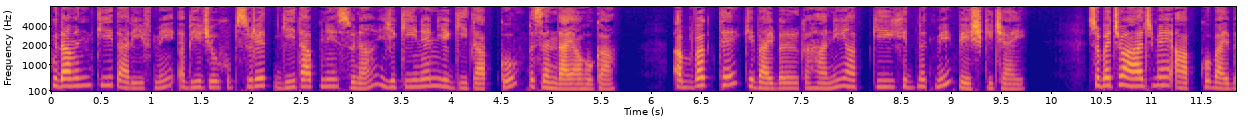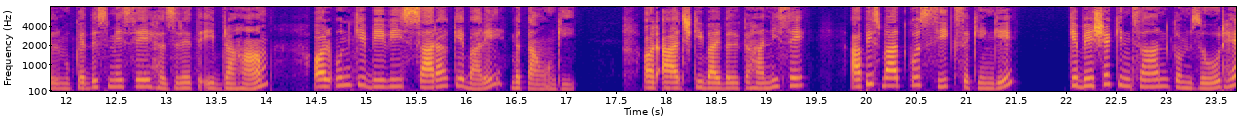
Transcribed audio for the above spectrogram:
خداوند کی تعریف میں ابھی جو خوبصورت گیت آپ نے سنا، یقیناً یہ گیت آپ کو پسند آیا ہوگا۔ اب وقت ہے کہ بائبل کہانی آپ کی خدمت میں پیش کی جائے۔ سو بچوں، آج میں آپ کو بائبل مقدس میں سے حضرت ابراہم اور ان کی بیوی سارا کے بارے بتاؤں گی۔ اور آج کی بائبل کہانی سے آپ اس بات کو سیکھ سکیں گے کہ بے شک انسان کمزور ہے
